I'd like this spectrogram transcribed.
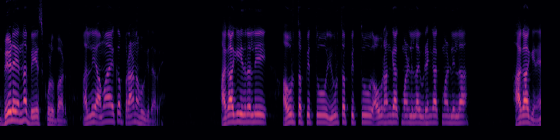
ಬೇಳೆಯನ್ನು ಬೇಯಿಸ್ಕೊಳ್ಬಾರ್ದು. ಅಲ್ಲಿ ಅಮಾಯಕ ಪ್ರಾಣ ಹೋಗಿದ್ದಾವೆ. ಹಾಗಾಗಿ ಇದರಲ್ಲಿ ಅವ್ರು ತಪ್ಪಿತ್ತು, ಇವ್ರು ತಪ್ಪಿತ್ತು, ಅವ್ರು ಹಂಗ್ಯಾಕೆ ಮಾಡಲಿಲ್ಲ, ಇವ್ರು ಹೆಂಗ್ಯಾಕೆ ಮಾಡಲಿಲ್ಲ? ಹಾಗಾಗಿನೇ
